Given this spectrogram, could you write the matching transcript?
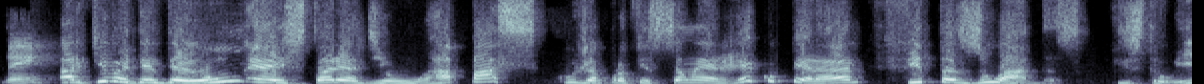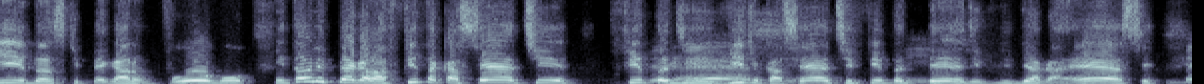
Vem. Arquivo 81 é a história de um rapaz cuja profissão é recuperar fitas zoadas, destruídas, que pegaram fogo. Então ele pega lá fita cassete, fita de VHS. videocassete, fita de, de VHS. Be-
